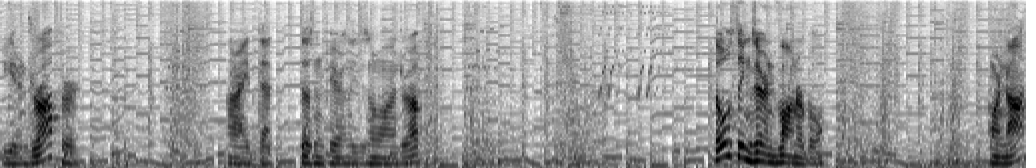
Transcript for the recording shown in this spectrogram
You gonna drop or? Alright, that doesn't apparently doesn't want to drop. Those things are invulnerable. Or not.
